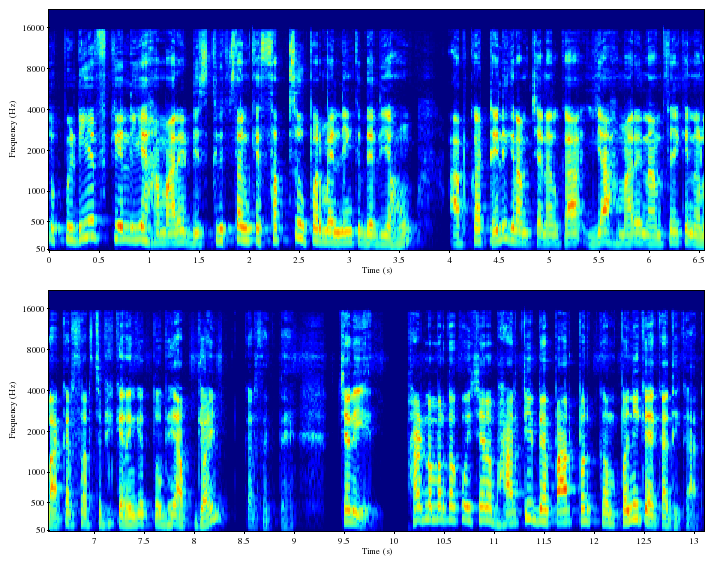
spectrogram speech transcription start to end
तो पीडीएफ के लिए हमारे डिस्क्रिप्शन के सबसे ऊपर मैं लिंक दे दिया हूँ। आपका टेलीग्राम चैनल का या हमारे नाम से कि नौलाकर सर्च भी करेंगे तो भी आप ज्वाइन कर सकते हैं। चलिए थर्ड नंबर का क्वेश्चन है। भारतीय व्यापार पर कंपनी का एकाधिकार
